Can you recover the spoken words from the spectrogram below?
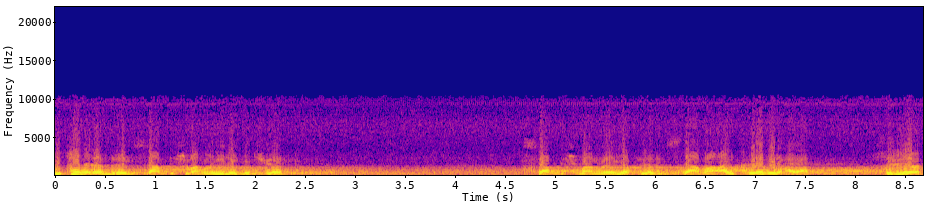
Bütün ömrü İslam düşmanlığıyla geçiyor. İslam düşmanlığı yapıyor. İslam'a aykırı bir hayat sürüyor.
